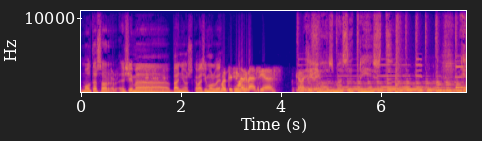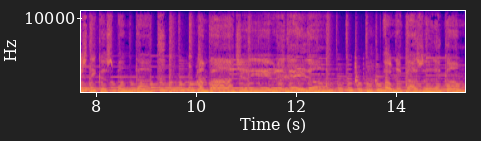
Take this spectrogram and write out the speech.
Molta sort, Gemma Baños, que vagi molt bé. Moltíssimes gràcies. Que vagi bé. Això és massa trist i estic espantat. Me'n vaig a viure a Lleida a una casa de camp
